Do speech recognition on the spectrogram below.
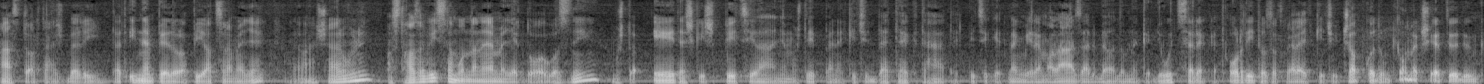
háztartásbeli, tehát innen például a piacra megyek vásárolni, azt hazaviszem, onnan elmegyek dolgozni. Most a édes kis pici lánya most éppen egy kicsit beteg, tehát egy picit megmérem a lázát, beadom neki gyógyszereket, ordítozok vele, egy kicsit csapkodunk, jól megsértődünk,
